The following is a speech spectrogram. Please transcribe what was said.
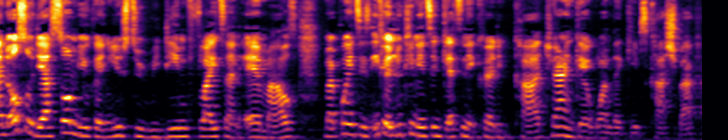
And also, there are some you can use to redeem flights and air miles. My point is, if you're looking into getting a credit card, try and get one that gives cash back.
